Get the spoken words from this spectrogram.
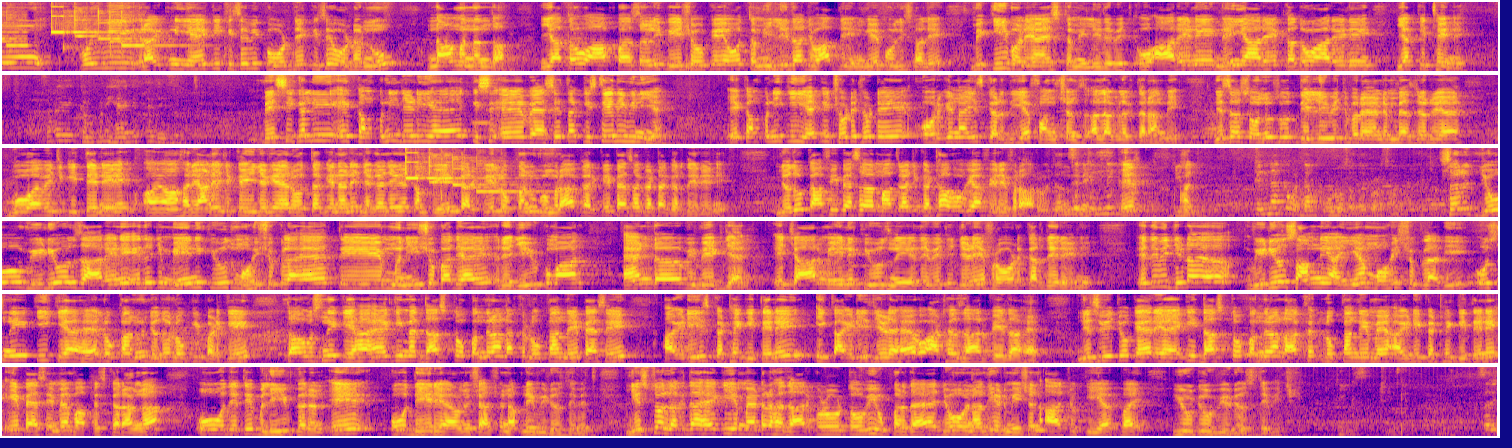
ਕੋਈ ਵੀ ਰਾਈਟ ਨਹੀਂ ਹੈ ਕਿ ਕਿਸੇ ਵੀ ਕੋਰਟ ਦੇ ਕਿਸੇ ਆਰਡਰ ਨੂੰ ਨਾ ਮੰਨਣ ਦਾ। ਜਾਂ ਤਾਂ ਉਹ ਆਪ ਪਰਸਨਲੀ ਪੇਸ਼ ਹੋ ਕੇ ਉਹ ਤਮੀਲੀ ਦਾ ਜਵਾਬ ਦੇਣਗੇ ਪੁਲਿਸ ਵਾਲੇ ਵੀ ਕੀ ਬਣਿਆ ਇਸ ਤਮੀਲੀ ਦੇ ਵਿੱਚ? ਉਹ ਆ ਰਹੇ ਨੇ ਨਹੀਂ ਆ ਰਹੇ ਕਦੋਂ ਆ ਰਹੇ ਨੇ ਜਾਂ ਕਿੱਥੇ ਨੇ? ਸਰ ਇਹ ਕੰਪਨੀ ਹੈ ਕਿੱਥੇ ਦੀ ਸਰ? ਬੇਸਿਕਲੀ ਇਹ ਕੰਪਨੀ ਜਿਹੜੀ ਹੈ ਕਿਸੇ ਵੈਸੇ ਤਾਂ ਕਿਸੇ ਦੀ ਵੀ ਨਹੀਂ ਹੈ। ਇਹ ਕੰਪਨੀ ਕੀ ਹੈ ਕਿ ਛੋਟੇ ਛੋਟੇ ਆਰਗੇਨਾਈਜ਼ ਕਰਦੀ ਹੈ ਫੰਕਸ਼ਨਸ ਅਲੱਗ-ਅਲੱਗ ਤਰ੍ਹਾਂ ਦੇ। ਜਿਸ ਤਰ੍ਹਾਂ ਸੋਨੂ ਸੂਦ ਦਿੱਲੀ ਵਿੱਚ ਬ੍ਰਾਂਡ ਐਮਬੈਸਡਰ ਰਿਹਾ ਹੈ ਗੋਆ ਵਿੱਚ ਕੀਤੇ ਨੇ ਹਰਿਆਣੇ 'ਚ ਕਈ ਜਗ੍ਹਾ ਰੋਹਤਕ ਇਹਨਾਂ ਨੇ ਜਗ੍ਹਾ ਜਗ੍ਹਾ ਕੰਪੇਨ ਕਰਕੇ ਲੋਕਾਂ ਨੂੰ ਗੁੰਮਰਾਹ ਕਰਕੇ ਪੈਸਾ ਇਕੱਠਾ ਕਰਦੇ ਰਹੇ ਨੇ। ਜਦੋਂ ਕਾਫੀ ਪੈਸਾ ਮਾਤਰਾ 'ਚ ਇਕੱਠਾ ਹੋ ਗਿਆ ਫਿਰ ਇਹ ਫਰਾਰ ਹੋ ਜਾਂਦੇ ਨੇ। ਇਹ ਹਾਂਜੀ। ਕਿੰਨਾ ਕੁ ਵੱਡਾ ਫਰੋਡ ਹੋ ਸਕਦਾ ਤੁਹਾਡੇ ਸਾਹਮਣੇ? ਸਰ ਜੋ ਵੀਡੀਓਜ਼ ਆ ਰਹੇ ਨੇ ਇਹਦੇ ਚ ਮੇਨ ਅਕਿਊਜ਼ ਮੋਹਿਤ ਸ਼ੁਕਲਾ ਹੈ ਤੇ ਮਨੀਸ਼ ਉਪਾਧਿਆਏ ਰਾਜੀਵ ਕੁਮਾਰ ਐਂਡ ਵਿਵੇਕ ਜੈਨ। ਇਹ ਚਾਰ ਮੇਨ ਅਕਿਊਜ਼ ਨੇ ਇਹਦੇ ਵਿੱਚ ਜਿਹੜੇ ਫਰਾਡ ਕਰਦੇ ਰਹੇ ਨੇ। ਇਹਦੇ ਵਿੱਚ ਜਿਹੜਾ ਵੀਡੀਓ ਸਾਹਮਣੇ ਆਈ ਹੈ ਮੋਹਿਤ ਸ਼ੁਕਲਾ ਦੀ, ਉਸਨੇ ਕੀ ਕਿਹਾ ਹੈ ਲੋਕਾਂ ਨੂੰ ਜਦੋਂ ਲੋਕੀ ਕੇ ਤਾਂ ਉਸਨੇ ਕਿਹਾ ਹੈ ਕਿ ਮੈਂ 10 ਤੋਂ 15 ਲੱਖ ਲੋਕਾਂ ਦੇ ਪੈਸੇ ਆਈਡੀਜ਼ ਇਕੱਠੇ ਕੀਤੇ ਨੇ, ਇੱਕ ਆਈਡੀ ਜਿਹੜਾ ਹੈ ਉਹ 8000 ਰੁਪਏ ਦਾ ਹੈ। ਜਿਸ ਵਿੱਚ ਉਹ ਕਹਿ ਰਿਹਾ ਹੈ ਕਿ 10 ਤੋਂ 15 ਲੱਖ ਲੋਕਾਂ ਦੇ ਮੈਂ ਆਈਡੀ ਇਕੱਠੇ ਕੀਤੇ ਨੇ, ਇਹ ਪੈਸੇ ਮੈਂ ਵਾਪਸ ਕਰਾਂਗਾ। ਉਹ ਉਹਦੇ ਤੇ ਬਲੀਵ ਕਰਨ। ਇਹ ਉਹ ਦੇ ਰਿਹਾ ਅਨੁਸ਼ਾਸਨ ਆਪਣੇ ਵੀਡੀਓਜ਼ ਦੇ ਵਿੱਚ। ਜਿਸ ਤੋਂ ਲੱਗਦਾ ਹੈ ਕਿ ਇਹ ਮੈਟਰ 1000 ਕਰੋੜ ਤੋਂ ਵੀ ਉੱਪਰ ਦਾ ਹੈ, ਜੋ ਉਹਨਾਂ ਦੀ ਐਡਮਿਸ਼ਨ ਆ ਚੁੱਕੀ ਹੈ ਬਾਈ YouTube ਵੀਡੀਓਜ਼ ਦੇ ਵਿੱਚ। ਠੀਕ ਹੈ, ਸਰ।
